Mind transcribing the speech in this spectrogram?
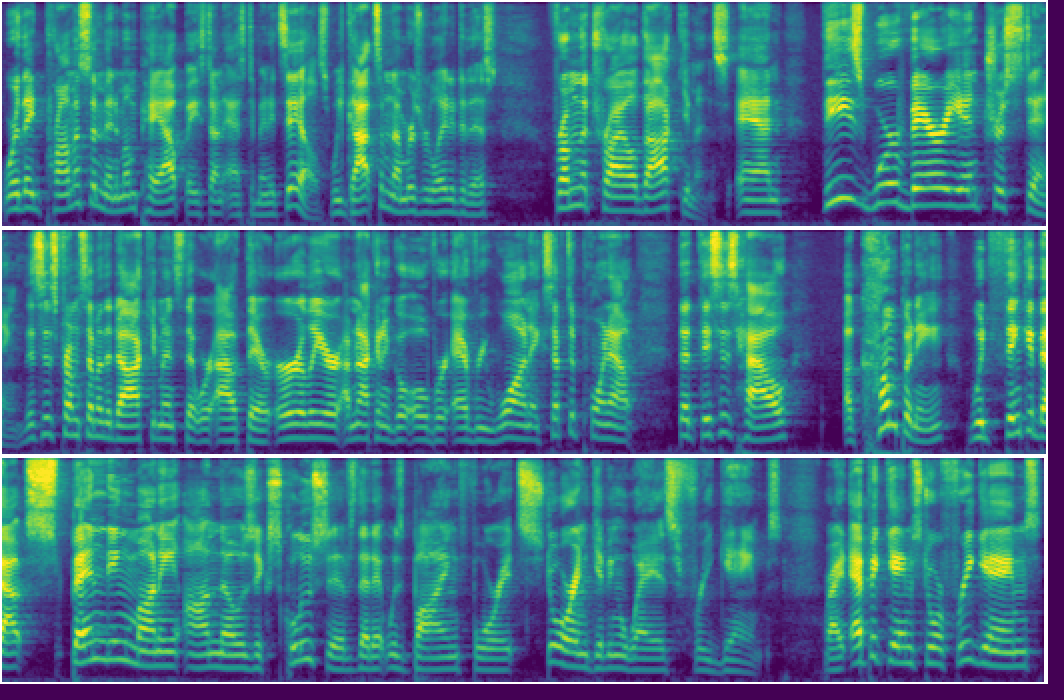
where they'd promise a minimum payout based on estimated sales. We got some numbers related to this from the trial documents. And these were very interesting. This is from some of the documents that were out there earlier. I'm not going to go over every one except to point out that this is how a company would think about spending money on those exclusives that it was buying for its store and giving away as free games, right? Epic Game Store, free games,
